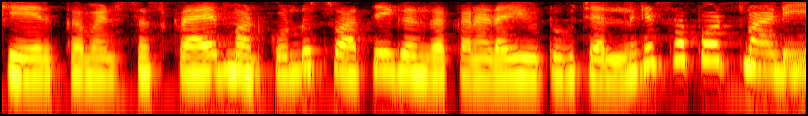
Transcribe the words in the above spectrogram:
ಶೇರ್, ಕಮೆಂಟ್, ಸಬ್ಸ್ಕ್ರೈಬ್ ಮಾಡಿಕೊಂಡು ಸ್ವಾತಿ ಗಂಗಾ ಕನ್ನಡ ಯೂಟ್ಯೂಬ್ ಚಾನಲ್ಗೆ ಸಪೋರ್ಟ್ ಮಾಡಿ.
